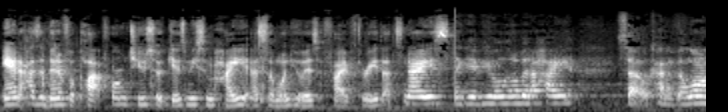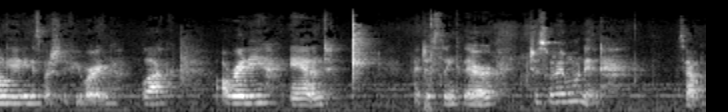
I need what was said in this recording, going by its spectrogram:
and it has a bit of a platform too, so it gives me some height as someone who is 5'3". That's nice. They give you a little bit of height, so kind of elongating, especially if you're wearing black already. And I just think they're just what I wanted. So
